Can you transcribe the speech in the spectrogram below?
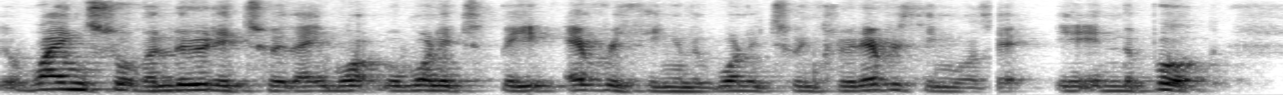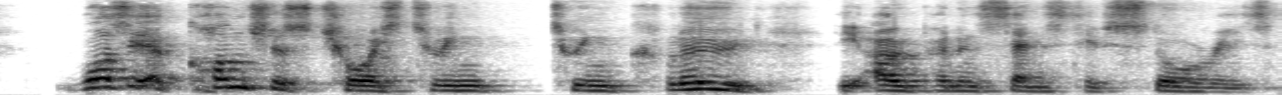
Wayne sort of alluded to it. They wanted to be everything and they wanted to include everything. Was it in the book? Was it a conscious choice to in, to include the open and sensitive stories?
